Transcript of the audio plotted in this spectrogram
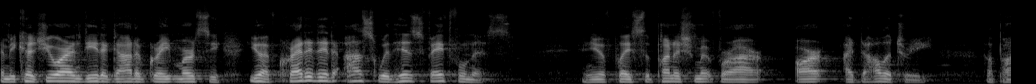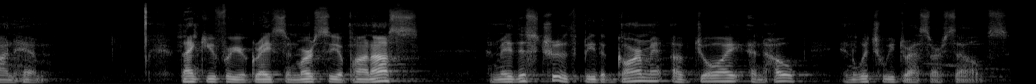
And because you are indeed a God of great mercy, you have credited us with his faithfulness. And you have placed the punishment for our, our idolatry upon him. Thank you for your grace and mercy upon us. And may this truth be the garment of joy and hope in which we dress ourselves.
